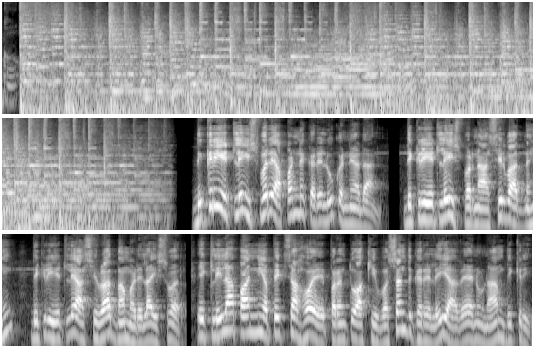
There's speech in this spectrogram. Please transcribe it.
jungle. દીકરી એટલે ઈશ્વરે આપણને કરેલું કન્યાદાન. દીકરી એટલે ઈશ્વરના આશીર્વાદ નહીં, દીકરી એટલે આશીર્વાદમાં મળેલા ઈશ્વર. એક લીલા પાનની અપેક્ષા હોય, પરંતુ આખી વસંત ઘરે લઈ આવે એનું નામ દીકરી.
